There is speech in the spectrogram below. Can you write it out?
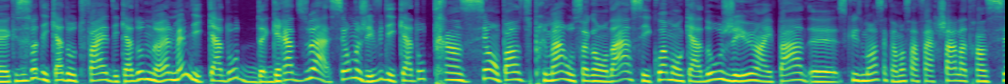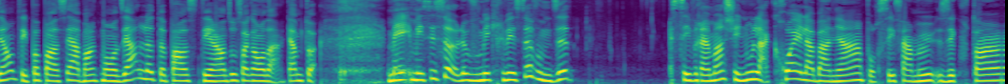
euh, que ce soit des cadeaux de fête, des cadeaux de Noël, même des cadeaux de graduation. Moi, j'ai vu des cadeaux de transition. On passe du primaire au secondaire. C'est quoi mon cadeau? J'ai eu un iPad. Euh, excuse-moi, ça commence à faire cher la transition. T'es pas passé à la Banque mondiale, là. T'es rendu au secondaire. Calme-toi. Mais, mais c'est ça, là. Vous m'écrivez ça, vous me dites, c'est vraiment chez nous la croix et la bannière pour ces fameux écouteurs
